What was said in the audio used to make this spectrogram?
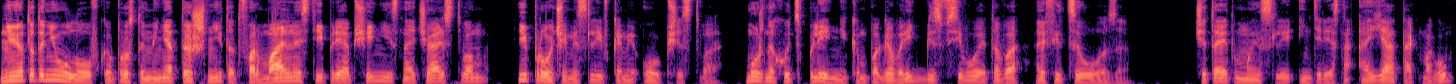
Нет, это не уловка, просто меня тошнит от формальностей при общении с начальством и прочими сливками общества. Можно хоть с пленником поговорить без всего этого официоза. Читает мысли. Интересно, а я так могу?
